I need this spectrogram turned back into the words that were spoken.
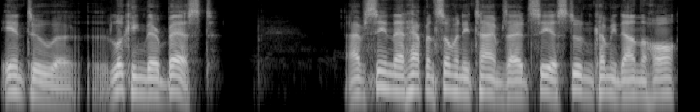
into uh, looking their best. I've seen that happen so many times. I'd see a student coming down the hall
